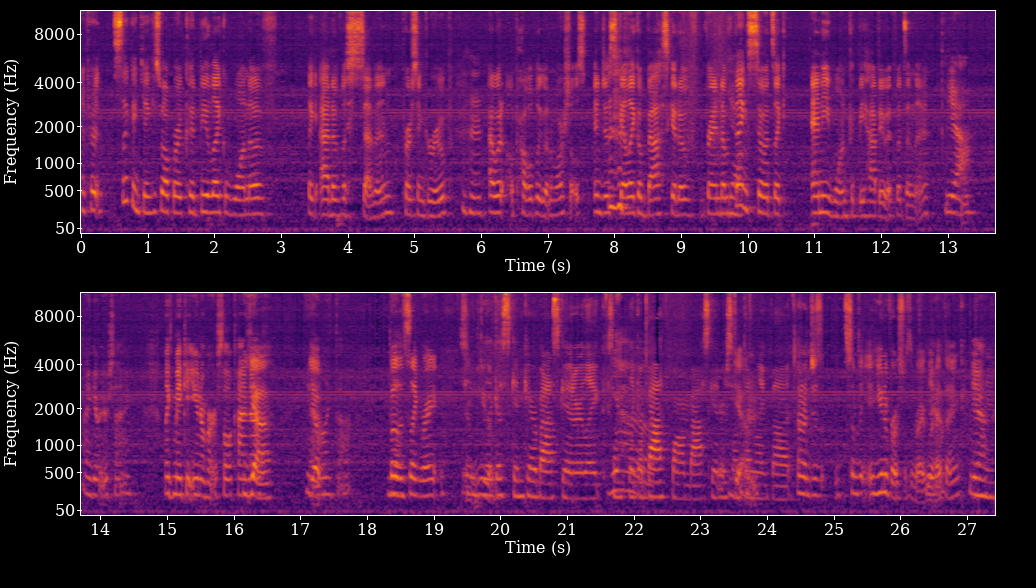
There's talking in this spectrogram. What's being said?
If it's like a Yankee swap where it could be like one of like out of a seven person group, Mm-hmm. I would probably go to Marshalls and just get like a basket of random Yeah. things. So it's like anyone could be happy with what's in there. Yeah, I get what you're saying. Like make it universal, kind of. Yeah, yeah. I like that. but Yeah. it's like right. So you do like a skincare basket or like some, like a bath bomb basket or something Yeah. like that. I don't know, just something universal is the right word. I think. Yeah. Mhm.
